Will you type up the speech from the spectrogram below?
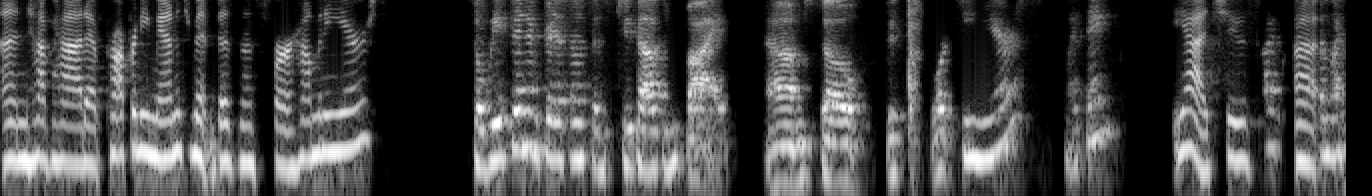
and have had a property management business for how many years? So we've been in business since 2005 um, so 14 years i think. Yeah she's uh,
